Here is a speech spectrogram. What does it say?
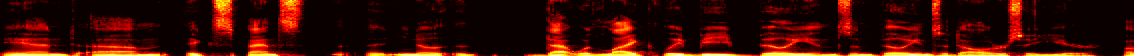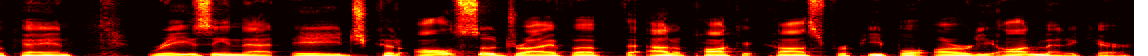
and um, expense, you know, that would likely be billions and billions of dollars a year. Okay, and raising that age could also drive up the out-of-pocket costs for people already on Medicare.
